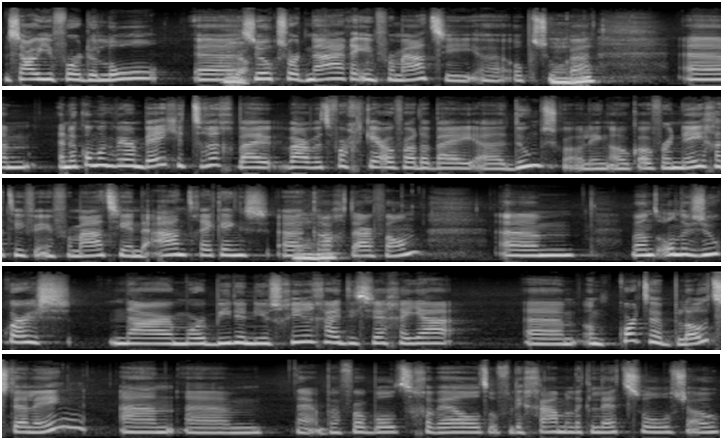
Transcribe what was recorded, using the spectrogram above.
zou je voor de lol eh Ja. zulk soort nare informatie opzoeken? Mhm. Ehm, en dan kom ik weer een beetje terug bij waar we het vorige keer over hadden bij eh doomscrolling. Ook over negatieve informatie en de aantrekkingskracht Mhm. daarvan. Ehm, want onderzoekers naar morbide nieuwsgierigheid die zeggen ja, ehm, een korte blootstelling aan nou ja, bijvoorbeeld geweld of lichamelijk letsel of zo,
